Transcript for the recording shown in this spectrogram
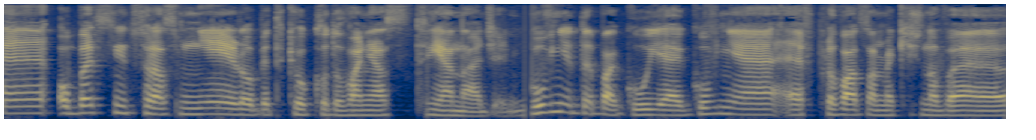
e, obecnie coraz mniej robię takiego kodowania z dnia na dzień. Głównie debuguję, głównie e, wprowadzam jakieś nowe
